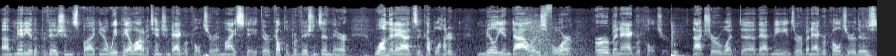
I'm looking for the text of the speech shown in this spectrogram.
uh, many of the provisions, but you know we pay a lot of attention to agriculture in my state. There are a couple of provisions in there. One that adds a couple hundred million dollars for urban agriculture. Not sure what uh, that means, urban agriculture. There's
